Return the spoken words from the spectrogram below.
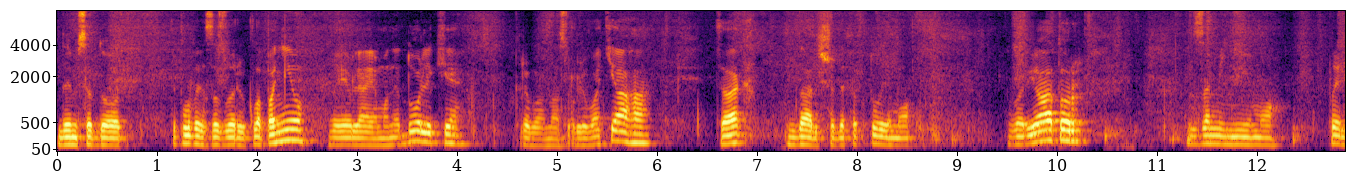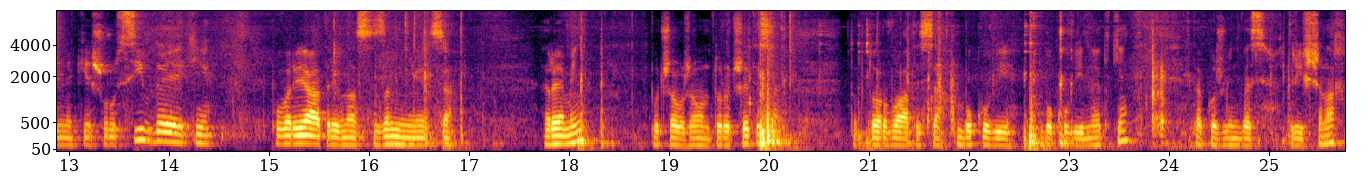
дивимося до теплових зазорів клапанів, виявляємо недоліки. Крива в нас рульова тяга. Так. Далі дефектуємо варіатор, замінюємо пильники шрусів деякі. По варіаторі в нас замінюється ремінь. Почав вже вам торочитися, тобто рватися бокові, бокові нитки. Також він весь в тріщинах.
